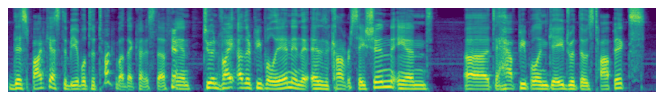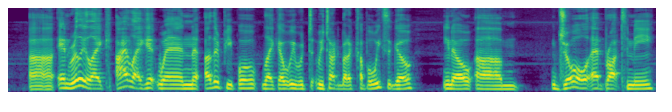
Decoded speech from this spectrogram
this podcast to be able to talk about that kind of stuff Yeah. and to invite other people in in the, as a conversation and uh, to have people engage with those topics. Uh, and really, like I like it when other people, like uh, we were we talked about a couple weeks ago. You know, um, Joel had brought to me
